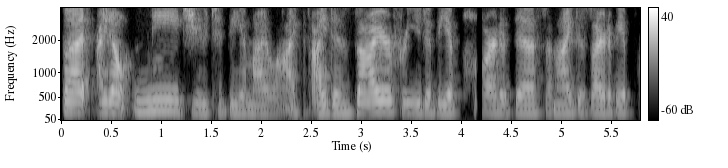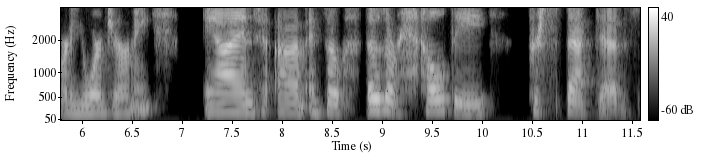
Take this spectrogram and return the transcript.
but i don't need you to be in my life. I desire for you to be a part of this and i desire to be a part of your journey and um and so those are healthy perspectives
